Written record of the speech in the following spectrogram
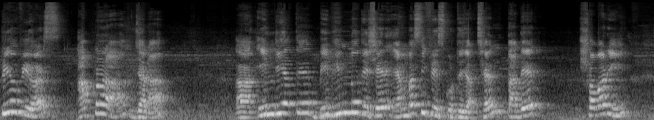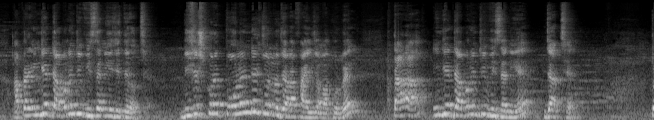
প্রিয় ভিউয়ার্স আপনারা যারা ইন্ডিয়াতে বিভিন্ন দেশের অ্যাম্বাসি ফেস করতে যাচ্ছেন, তাদের সবারই আপনার ইন্ডিয়ার ডাবল এন্ট্রি ভিসা নিয়ে যেতে হচ্ছে। বিশেষ করে পোল্যান্ডের জন্য যারা ফাইল জমা করবেন, তারা ইন্ডিয়ার ডাবল এন্ট্রি ভিসা নিয়ে যাচ্ছেন। তো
